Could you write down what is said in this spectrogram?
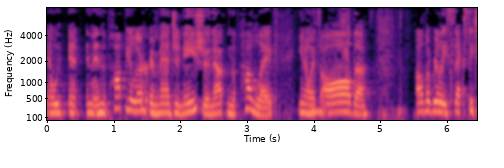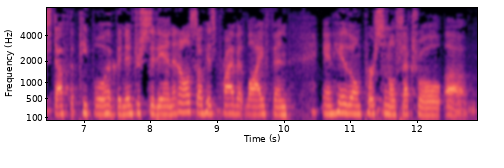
and we, and, and in the popular imagination out in the public, you know, it's all the all the really sexy stuff that people have been interested in, and also his private life and and his own personal sexual um,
